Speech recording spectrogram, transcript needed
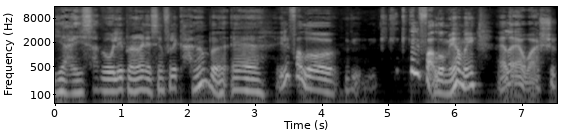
E aí, sabe, eu olhei pra Anne assim e falei: Caramba, é... ele falou que ele falou mesmo, hein? Ela, eu acho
